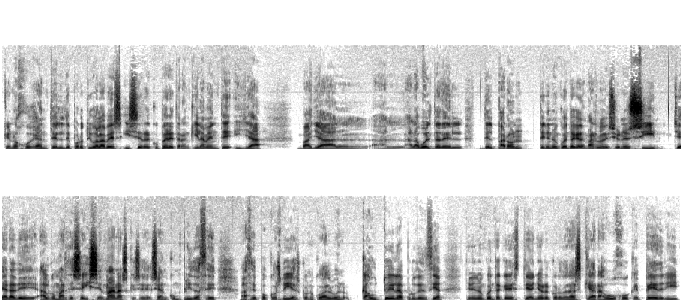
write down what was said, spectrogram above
que no juegue ante el Deportivo a la vez y se recupere tranquilamente y ya vaya al, al, a la vuelta del, del, parón, teniendo en cuenta que además la lesión en sí ya era de algo más de seis semanas, que se, se, han cumplido hace, hace pocos días, con lo cual, bueno, cautela, prudencia, teniendo en cuenta que este año recordarás que Araujo, que Pedri,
